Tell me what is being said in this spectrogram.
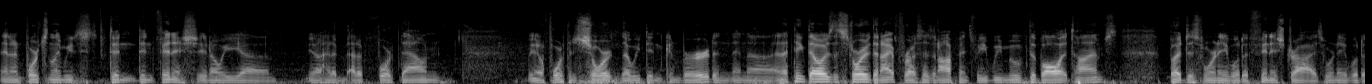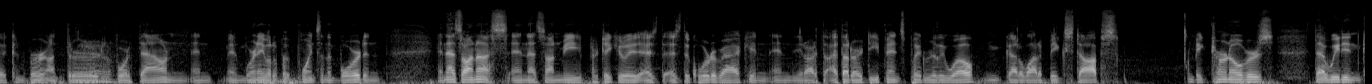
and unfortunately we just didn't didn't finish. You know, we uh, you know had a, had a fourth down you know fourth and short that we didn't convert, and and, uh, and I think that was the story of the night for us as an offense. We we moved the ball at times, but just weren't able to finish drives. weren't able to convert on third yeah. and fourth down, and, and and weren't able to put points on the board, and and that's on us, and that's on me particularly as the, as the quarterback. And and you know I, th- I thought our defense played really well, got a lot of big stops big turnovers that we didn't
